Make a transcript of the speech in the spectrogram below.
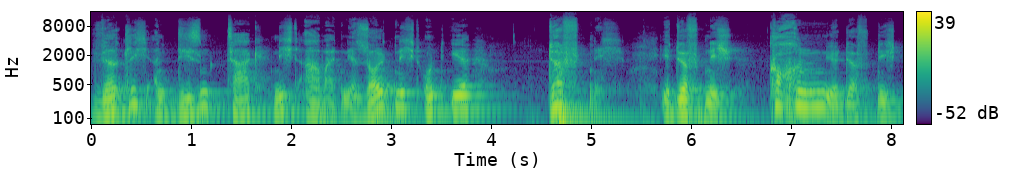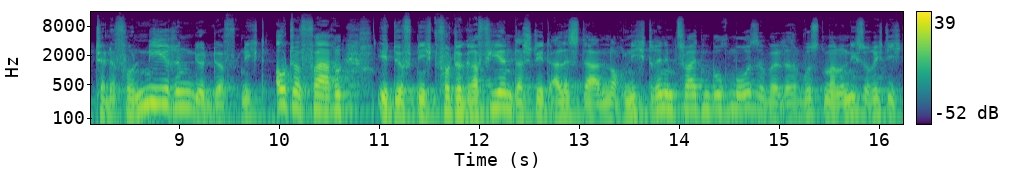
wirklich an diesem Tag nicht arbeiten. Ihr sollt nicht und ihr dürft nicht. Ihr dürft nicht kochen, ihr dürft nicht telefonieren, ihr dürft nicht Auto fahren, ihr dürft nicht fotografieren. Das steht alles da noch nicht drin im zweiten Buch Mose, weil da wusste man noch nicht so richtig,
